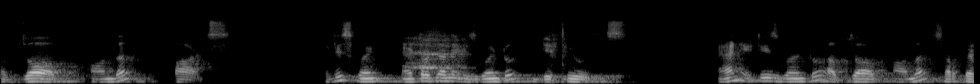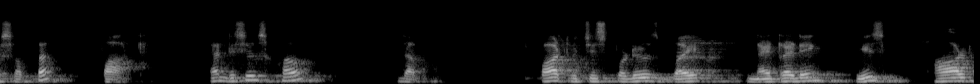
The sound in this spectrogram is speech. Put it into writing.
absorb on the parts. It is going, nitrogen is going to diffuse and it is going to absorb on the surface of the part. And this is how the part which is produced by nitriding is hard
